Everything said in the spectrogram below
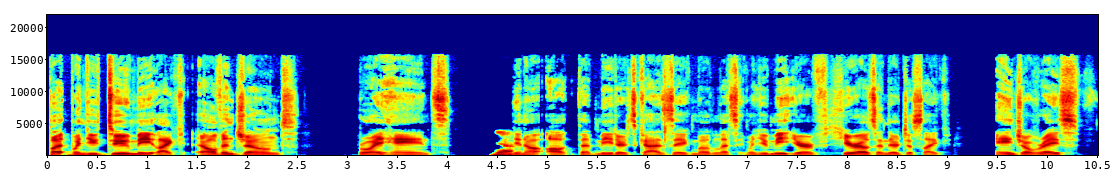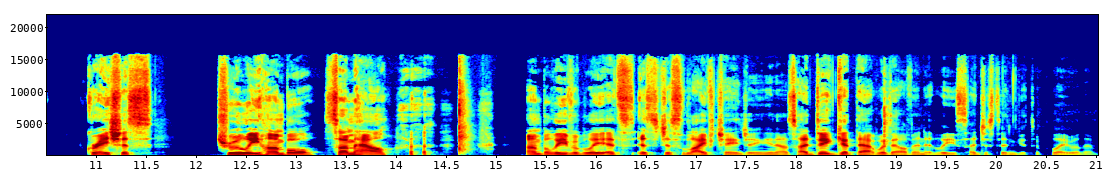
But when you do meet like Elvin Jones, Roy Haynes, yeah. You know, all the meters guys, Zig, Modeliste. When you meet your heroes and they're just like angel race, gracious, truly humble somehow. unbelievably. It's it's just life changing, you know. So I did get that with Elvin at least. I just didn't get to play with him.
